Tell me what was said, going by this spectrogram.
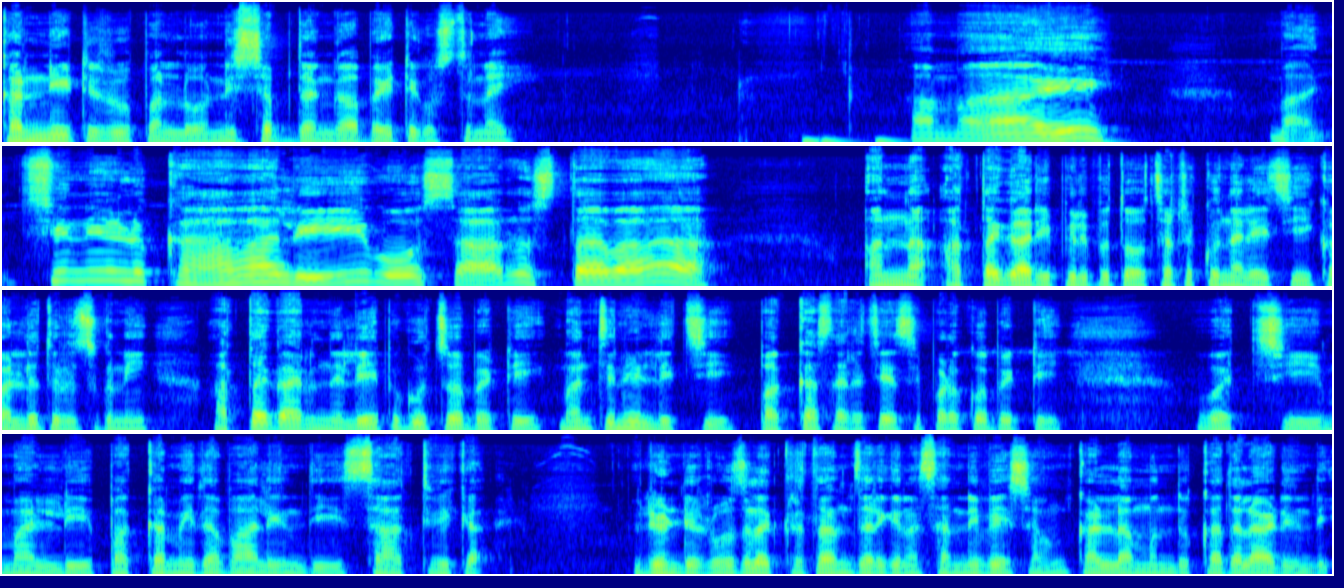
కన్నీటి రూపంలో నిశ్శబ్దంగా బయటకు వస్తున్నాయి అమ్మాయి మంచినీళ్ళు కావాలి ఓసారి వస్తావా అన్న అత్తగారి పిలుపుతో చటుక్కున లేచి కళ్ళు తుడుచుకుని అత్తగారిని లేపి కూర్చోబెట్టి మంచినీళ్ళిచ్చి పక్క సరిచేసి పడుకోబెట్టి వచ్చి మళ్ళీ పక్క మీద వాలింది సాత్విక. రెండు రోజుల క్రితం జరిగిన సన్నివేశం కళ్ళ ముందు కదలాడింది.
